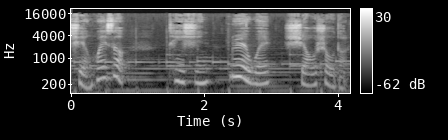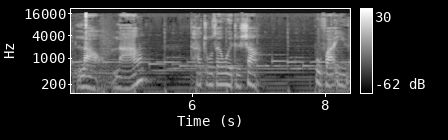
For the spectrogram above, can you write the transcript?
浅灰色、体型略为消瘦的老狼，他坐在位置上，不发一语。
